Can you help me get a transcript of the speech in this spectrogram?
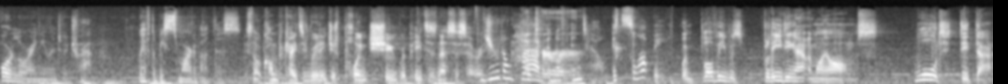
or luring you into a trap. We have to be smart about this. It's not complicated, really. Just point, shoot, repeat as necessary. You don't have Hunter. enough intel. It's sloppy. When Bobbi was bleeding out of my arms, Ward did that.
